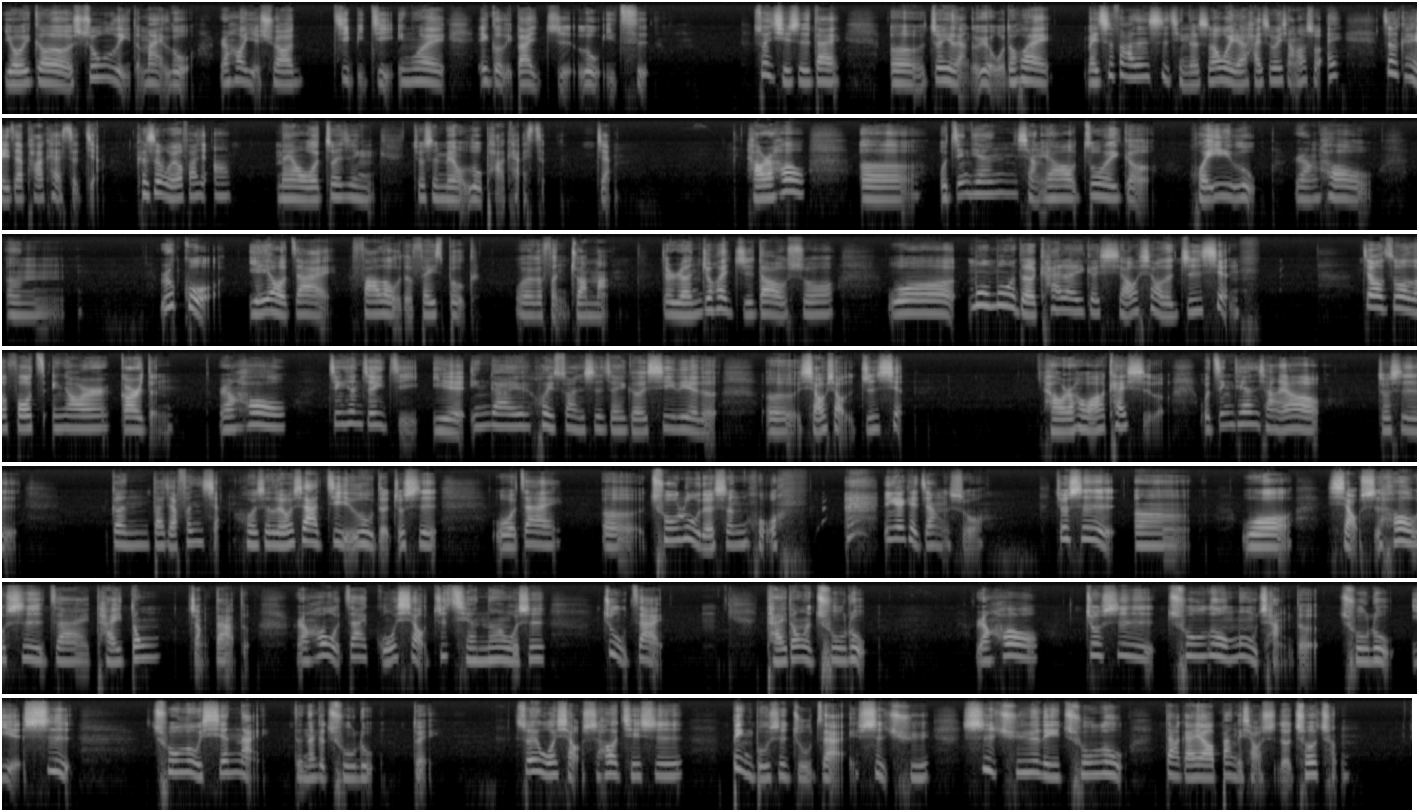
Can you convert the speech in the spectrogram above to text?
有一个梳理的脉络，然后也需要记笔记，因为一个礼拜只录一次，所以其实在呃这一两个月，我都会。每次发生事情的时候，我也还是会想到说，哎，这可以在 podcast 讲。可是我又发现啊，没有，我最近就是没有录 podcast 这样。好，然后呃，我今天想要做一个回忆录，然后嗯，如果也有在 follow 我的 Facebook，我有个粉专嘛的人就会知道说。我默默的开了一个小小的支线，叫做《The Faults in Our Garden》。然后今天这一集也应该会算是这个系列的呃小小的支线。好，然后我要开始了。我今天想要就是跟大家分享，或是留下记录的，就是我在呃初鹿的生活，应该可以这样说。就是嗯，我小时候是在台东长大的，然后我在国小之前呢，我是住在台东的出路，然后就是出路牧场的出路，也是出路鲜奶的那个出路，对，所以我小时候其实并不是住在市区，市区离出路。大概要半个小时的车程，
